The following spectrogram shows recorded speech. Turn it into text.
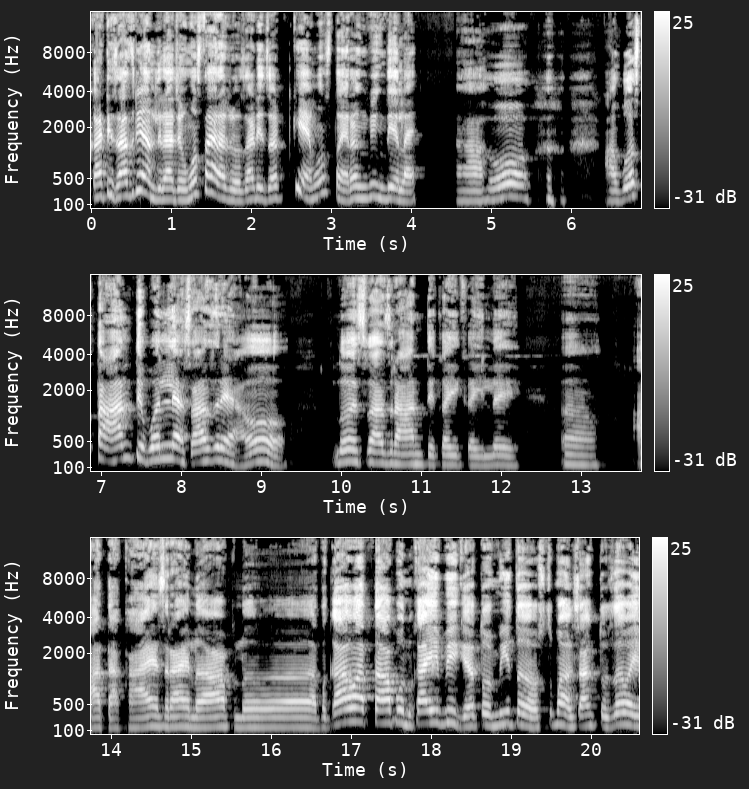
काठी साजरी आणली राजा मस्त आहे राजा साडी चटकी आहे मस्त आहे रंगबिंग दिलाय. हा हो. मस्त आणते बोलल्या साजऱ्या हो. लय साजरा आणते काही काही लय. अं, आता कायच राहिलं आपलं? आता गावात तर आपण काही बी घेतो मी तर तुम्हाला सांगतो जवळ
